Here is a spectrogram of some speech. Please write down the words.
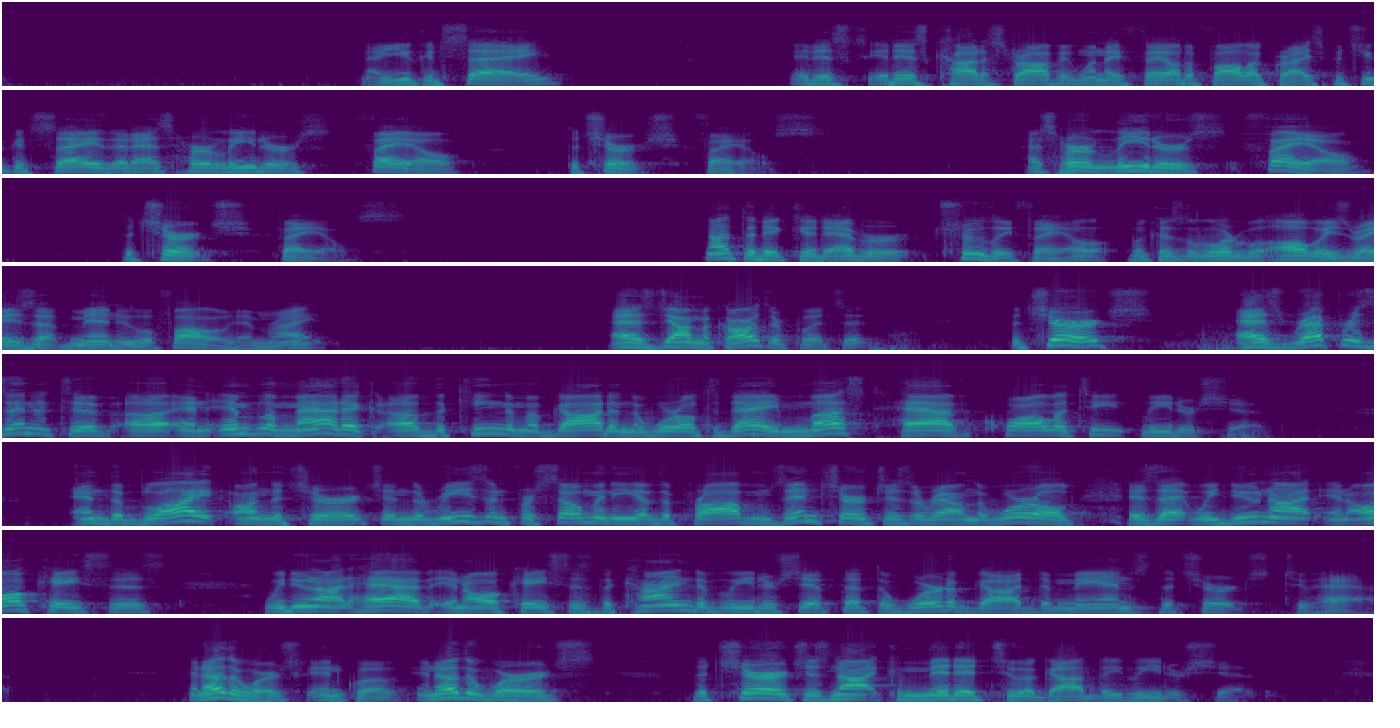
Now, you could say it is, it is catastrophic when they fail to follow Christ, but you could say that as her leaders fail, the church fails. As her leaders fail, the church fails. Not that it could ever truly fail, because the Lord will always raise up men who will follow him, right? As John MacArthur puts it, the church, as representative uh, and emblematic of the kingdom of God in the world today, must have quality leadership. And the blight on the church and the reason for so many of the problems in churches around the world is that we do not, in all cases, we do not have, in all cases, the kind of leadership that the Word of God demands the church to have. In other words, end quote, in other words, the church is not committed to a godly leadership.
